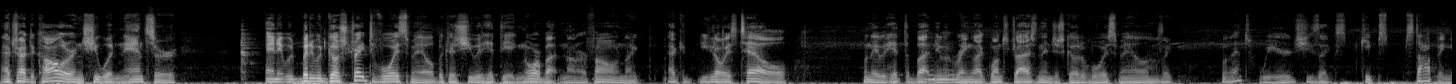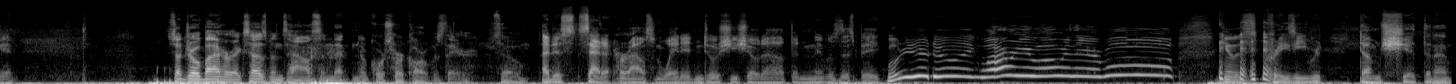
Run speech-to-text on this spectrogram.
I tried to call her, and she wouldn't answer. And it would, but it would go straight to voicemail because she would hit the ignore button on her phone. Like I could, you could always tell when they would hit the button. It would mm-hmm. ring like once or twice, and then just go to voicemail. I was like, well, that's weird. She's like, keeps stopping it. So I drove by her ex husband's house, and that, and of course, her car was there. So I just sat at her house and waited until she showed up, and it was this big. What are you doing? Why were you over there? Whoa. You know this crazy, dumb shit that a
